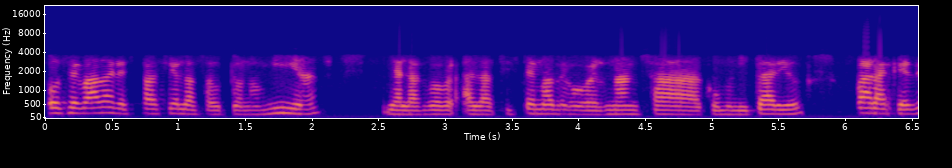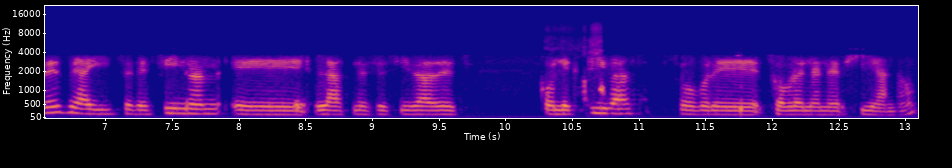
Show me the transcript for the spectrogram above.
o se va a dar espacio a las autonomías y a, las, a los sistemas de gobernanza comunitarios para que desde ahí se definan eh, las necesidades colectivas sobre, sobre la energía, ¿no?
